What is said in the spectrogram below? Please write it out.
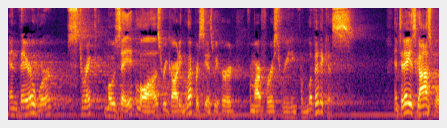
And there were strict Mosaic laws regarding leprosy, as we heard from our first reading from Leviticus. In today's gospel,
